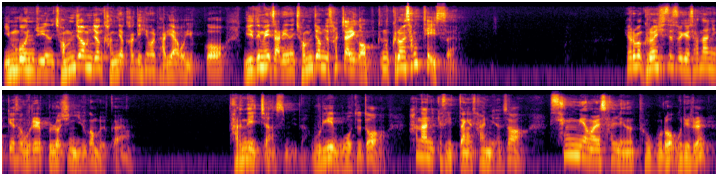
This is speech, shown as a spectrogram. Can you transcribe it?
인본주의는 점점점 강력하게 힘을 발휘하고 있고 믿음의 자리는 점점 설 자리가 없는 그런 상태에 있어요. 여러분 그런 시대 속에서 하나님께서 우리를 불러주신 이유가 뭘까요? 다른 데 있지 않습니다. 우리 모두도 하나님께서 이 땅에 살면서 생명을 살리는 도구로 우리를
